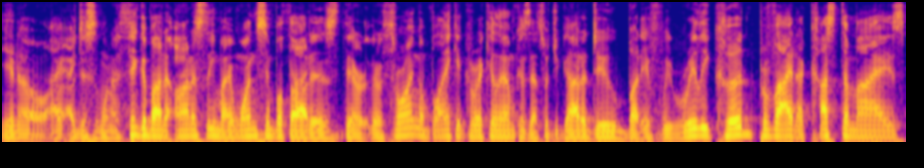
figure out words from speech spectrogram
You know, I, I just when I think about it honestly, my one simple thought is they're they're throwing a blanket curriculum because that's what you got to do. But if we really could provide a customized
